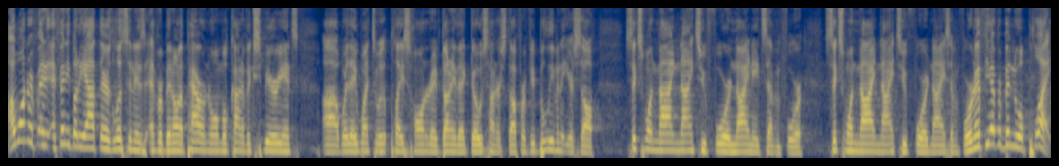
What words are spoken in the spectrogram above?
I wonder if, any, if anybody out there is listening has ever been on a paranormal kind of experience uh, where they went to a place haunted, they've done any of that ghost hunter stuff, or if you believe in it yourself. 619-924-9874, 619-924-9874. And if you ever been to a play,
